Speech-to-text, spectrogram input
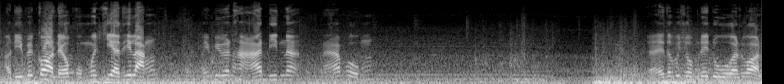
เอาดินไปก่อนเดี๋ยวผมมาเคลียร์ทีหลัง ไม่มีปัญหาดินน่ะนะครับผม เดี๋ยวให้ท่านผู้ชมได้ดูกันก่อน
